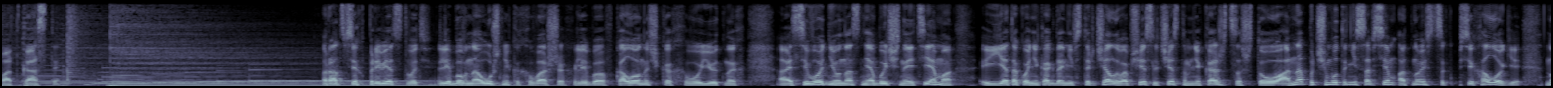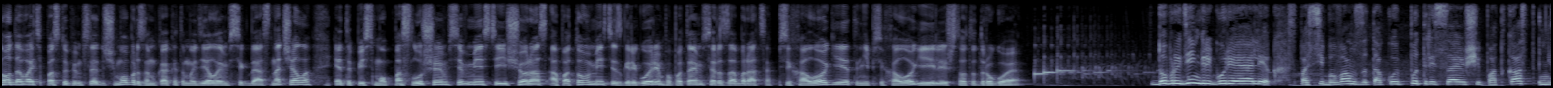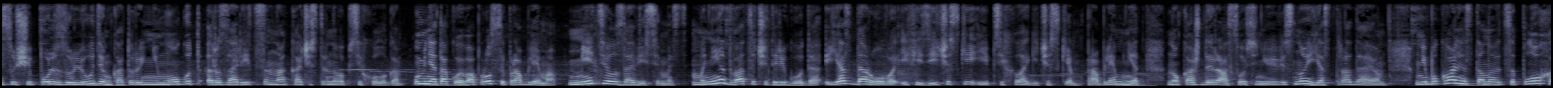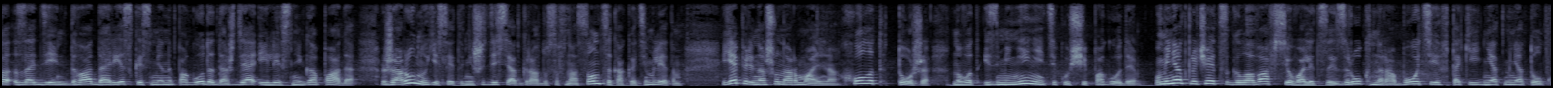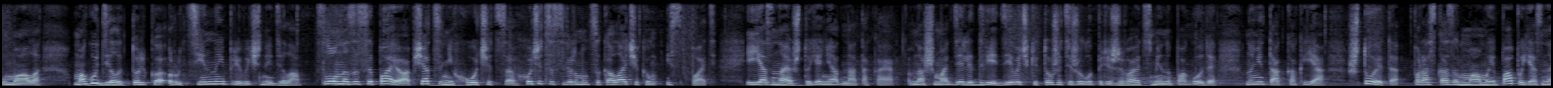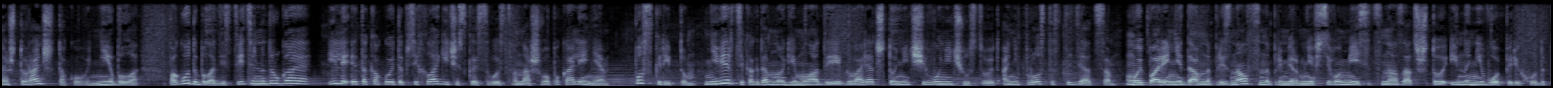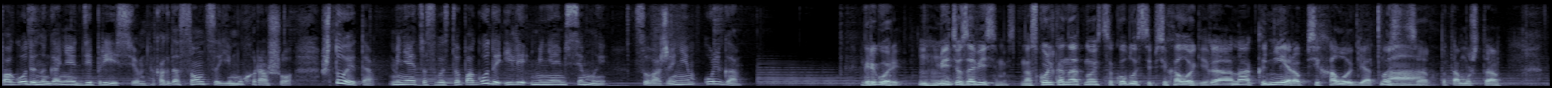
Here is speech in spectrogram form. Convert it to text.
Подкасты. Рад всех приветствовать либо в наушниках ваших, либо в колоночках в уютных. А сегодня у нас необычная тема, и я такой никогда не встречал, и вообще, если честно, мне кажется, что она почему-то не совсем относится к психологии. Но давайте поступим следующим образом, как это мы делаем всегда. Сначала это письмо послушаем все вместе еще раз, а потом вместе с Григорием попытаемся разобраться, психология это, не психология или что-то другое. Добрый день, Григорий и Олег. Спасибо вам за такой потрясающий подкаст, несущий пользу людям, которые не могут разориться на качественного психолога. У меня такой вопрос и проблема. Метеозависимость. Мне 24 года. Я здорова и физически, и психологически. Проблем нет. Но каждый раз осенью и весной я страдаю. Мне буквально становится плохо за день-два до резкой смены погоды, дождя или снегопада. Жару, ну если это не 60 градусов на солнце, как этим летом, я переношу нормально. Холод тоже. Но вот изменения изменения текущей погоды. У меня отключается голова, все валится из рук, на работе, в такие дни от меня толку мало. Могу делать только рутинные привычные дела. Словно засыпаю, общаться не хочется, хочется свернуться калачиком и спать. И я знаю, что я не одна такая. В нашем отделе две девочки тоже тяжело переживают смену погоды, но не так, как я. Что это? По рассказам мамы и папы я знаю, что раньше такого не было. Погода была действительно другая, или это какое-то психологическое свойство нашего поколения? По скриптум. Не верьте, когда многие молодые говорят, что ничего ничего не чувствуют, они просто стыдятся. Мой парень недавно признался, например, мне всего месяц назад, что и на него переходы погоды нагоняют депрессию, а когда солнце, ему хорошо. Что это? Меняется свойство погоды или меняемся мы? С уважением, Ольга. Григорий, угу. метеозависимость. Насколько она относится к области психологии? Она к нейропсихологии относится, а. потому что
